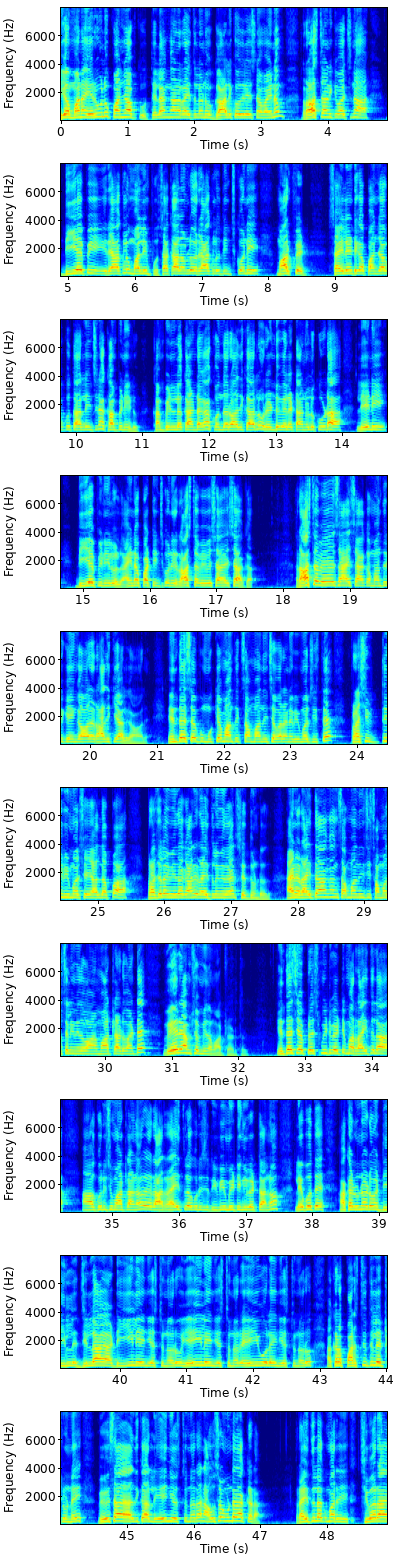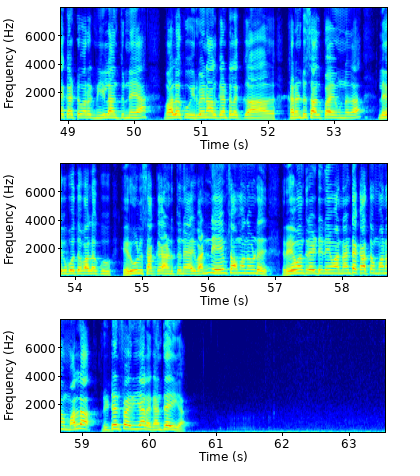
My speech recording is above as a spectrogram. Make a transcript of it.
ఇక మన ఎరువులు పంజాబ్కు తెలంగాణ రైతులను గాలి కొదిలేసిన వైనం రాష్ట్రానికి వచ్చిన డిఏపి ర్యాకులు మళ్ళింపు. సకాలంలో ర్యాకులు దించుకొని మార్క్ఫెడ్ సైలెంట్గా పంజాబ్కు తరలించిన కంపెనీలు. కంపెనీలకు అండగా కొందరు అధికారులు రెండు వేల టన్నులు కూడా లేని డిఏపి నిల్వలు అయినా పట్టించుకొని రాష్ట్ర వ్యవసాయ శాఖ. రాష్ట్ర వ్యవసాయ శాఖ మంత్రికి ఏం కావాలి? రాజకీయాలు కావాలి. ఎంతసేపు ముఖ్యమంత్రికి సంబంధించి ఎవరైనా విమర్శిస్తే ప్రసిద్ధి విమర్శ చేయాలి తప్ప ప్రజల మీద కానీ రైతుల మీద కానీ శ్రద్ధ ఉండదు. ఆయన రైతాంగం సంబంధించి సమస్యల మీద మాట్లాడు అంటే వేరే అంశం మీద మాట్లాడతాడు. ఎంతసేపు ప్రెస్ మీట్ పెట్టి మరి రైతుల గురించి మాట్లాడినో రైతుల గురించి రివ్యూ మీటింగ్లు పెట్టానో లేకపోతే అక్కడ ఉన్నటువంటి జిల్లా డిఈలు ఏం చేస్తున్నారు? ఏఈలు ఏం చేస్తున్నారు? ఏఈఓలు ఏం చేస్తున్నారు? అక్కడ పరిస్థితులు ఎట్లున్నాయి? వ్యవసాయ అధికారులు ఏం చేస్తున్నారు? అని అవసరం ఉండదు అక్కడ. రైతులకు మరి చివరాయ కట్టు వరకు నీళ్ళు అందుతున్నాయా? వాళ్ళకు ఇరవై నాలుగు గంటల కరెంటు సదుపాయం ఉన్నదా? లేకపోతే వాళ్ళకు ఎరువులు చక్కగా అందుతున్నాయా? ఇవన్నీ ఏం సంబంధం ఉండదు. రేవంత్ రెడ్డిని ఏమన్నా అంటే కథ మనం మళ్ళీ రిటర్న్ ఫైర్ ఇవ్వాలి అంతే ఇక.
